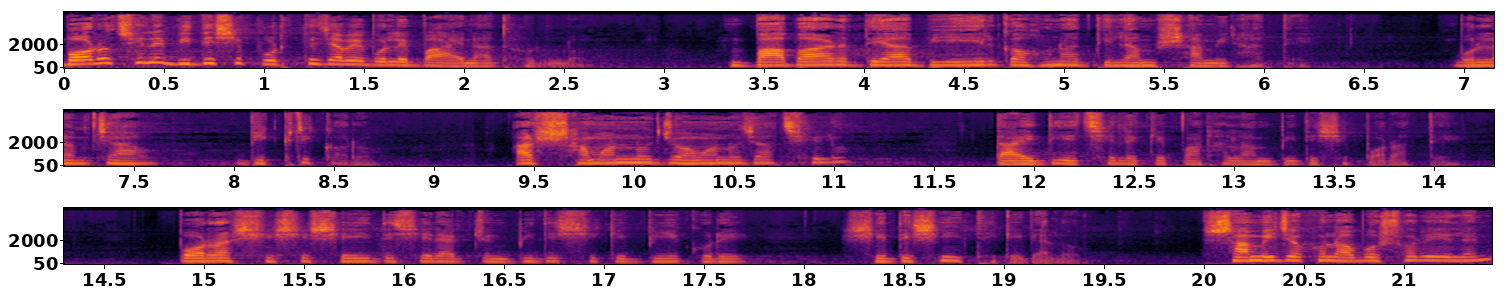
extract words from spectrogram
বড় ছেলে বিদেশে পড়তে যাবে বলে বায়না ধরল। বাবার দেয়া বিয়ের গহনা দিলাম স্বামীর হাতে। বললাম, যাও, বিক্রি করো। আর সামান্য জমানো যা ছিল, তাই দিয়ে ছেলেকে পাঠালাম বিদেশে পড়াতে। পড়া শেষে সেই দেশের একজন বিদেশিকে বিয়ে করে সে দেশেই থেকে গেল। স্বামী যখন অবসরে এলেন,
